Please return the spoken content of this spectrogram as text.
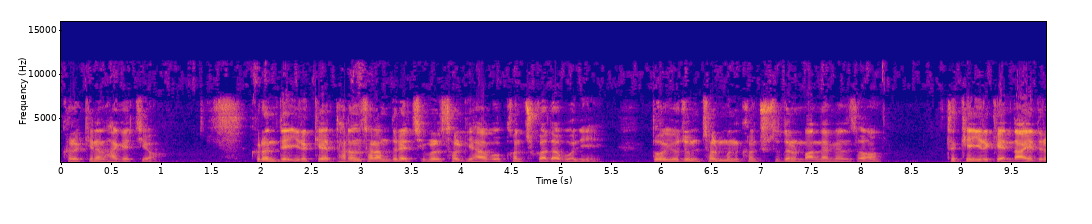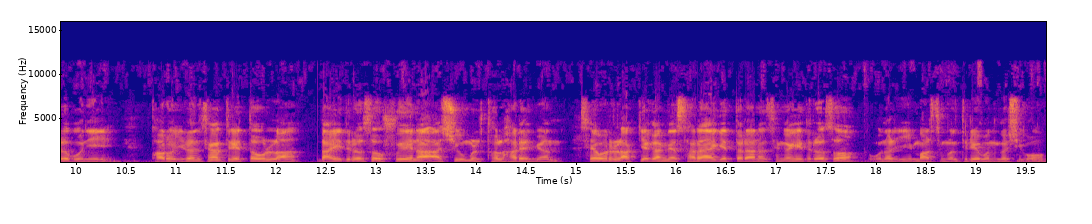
그렇기는 하겠지요. 그런데 이렇게 다른 사람들의 집을 설계하고 건축하다 보니 또 요즘 젊은 건축주들을 만나면서 특히 이렇게 나이 들어 보니 바로 이런 생각들이 떠올라 나이 들어서 후회나 아쉬움을 덜 하려면 세월을 아껴가며 살아야겠다라는 생각이 들어서 오늘 이 말씀을 드려본 것이고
